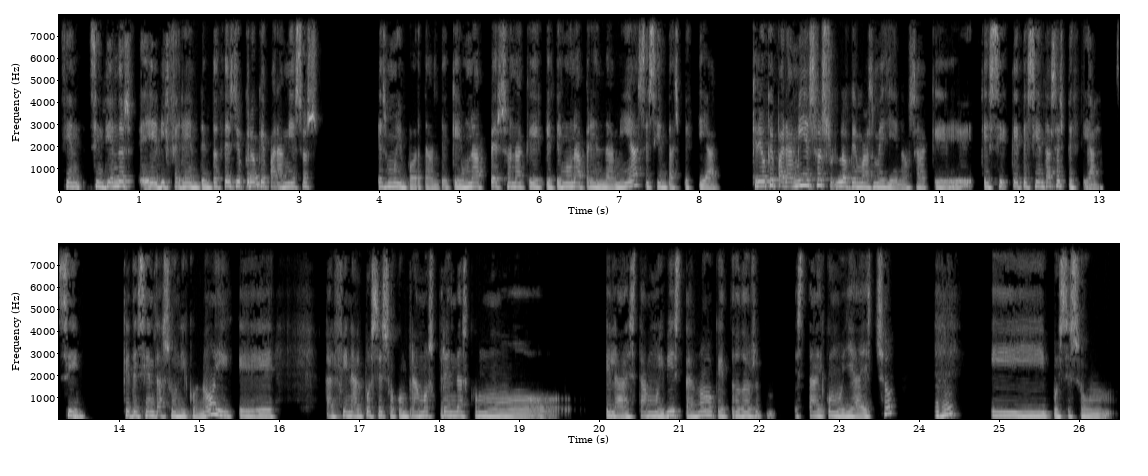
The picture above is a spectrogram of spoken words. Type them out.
Sintiendo diferente. Entonces yo creo que para mí eso es, es muy importante, que una persona que, que tenga una prenda mía se sienta especial creo que para mí eso es lo que más me llena, o sea, que, que, te sientas especial, sí, que te sientas único, ¿no? Y que al final, pues eso, compramos prendas como que la están muy vistas, ¿no? Que todo está como ya hecho. Y pues eso,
